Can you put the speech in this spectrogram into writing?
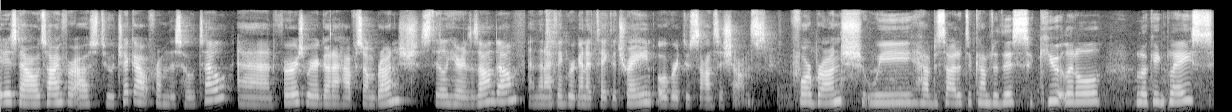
It is now time for us to check out from this hotel and first we're gonna have some brunch still here in Zaandam and then I think we're gonna take the train over to Zaanse Schans. For brunch we have decided to come to this cute little looking place.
